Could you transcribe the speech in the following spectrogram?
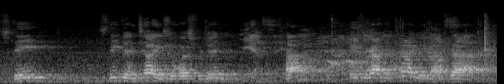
Steve, Steve didn't tell you he's a West Virginia. Yes. Huh? He forgot to tell you about that.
